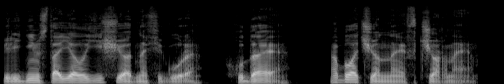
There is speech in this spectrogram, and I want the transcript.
Перед ним стояла еще одна фигура, худая, облаченная в черное.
